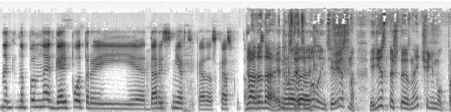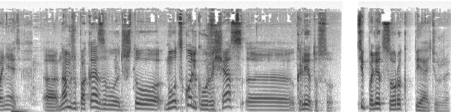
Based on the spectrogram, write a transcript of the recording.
на- напоминает Гарри Поттера и Дары смерти, когда сказку там Да, да, да. Это, Ну кстати, да. было интересно. Единственное, что я, знаете, что не мог понять? А, Нам же показывают, что. Ну вот сколько уже сейчас к Летусу? Типа лет 45 уже.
